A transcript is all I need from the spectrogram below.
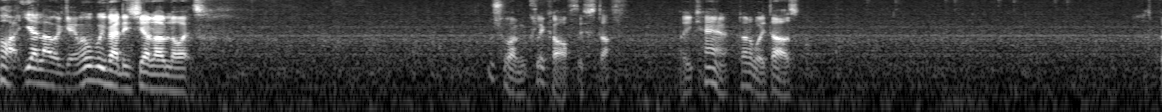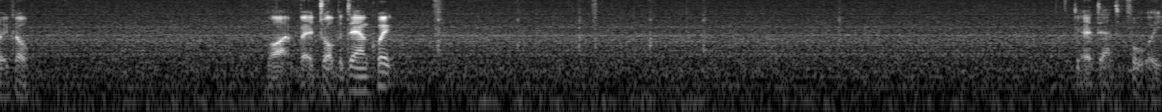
Right, yellow again. All we've had is yellow lights. I'm sure I can click off this stuff. Oh, you can. Don't know what it does. That's pretty cool. Right, better drop it down quick. Get it down to 40.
